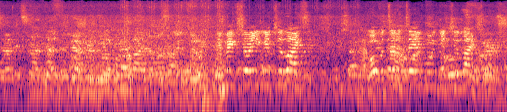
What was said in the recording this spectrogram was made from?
And make sure you get your license. Go over to the table and get your license.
